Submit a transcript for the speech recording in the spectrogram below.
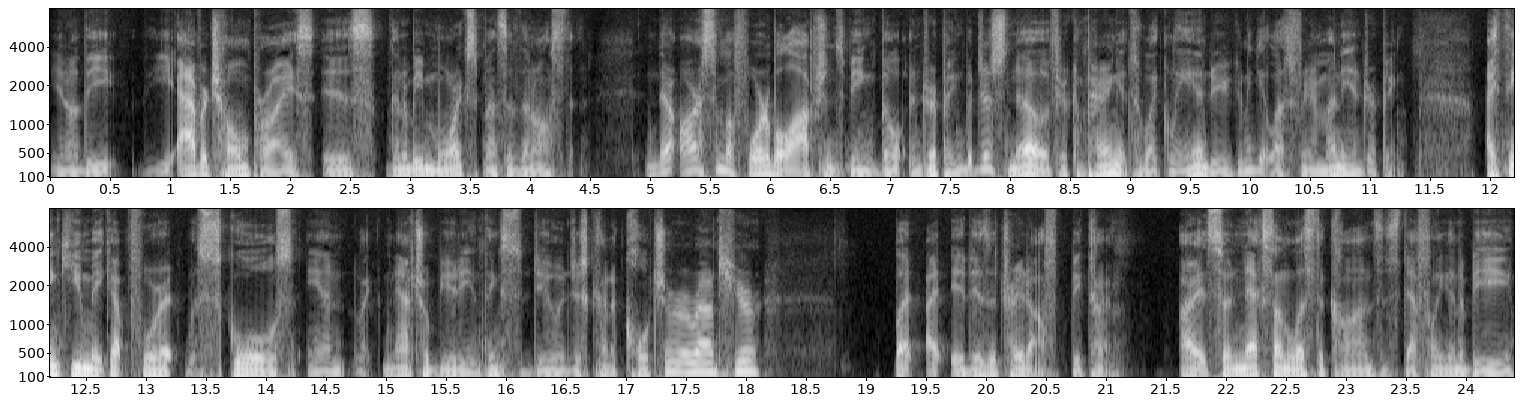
You know the the average home price is going to be more expensive than Austin. There are some affordable options being built in dripping, but just know if you're comparing it to like Leander, you're going to get less for your money in dripping. I think you make up for it with schools and like natural beauty and things to do and just kind of culture around here. But I, it is a trade off, big time. All right. So, next on the list of cons is definitely going to be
